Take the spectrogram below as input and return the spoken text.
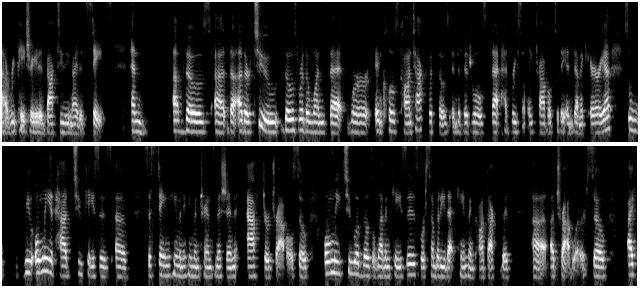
uh, repatriated back to the United States and of those uh, the other two those were the ones that were in close contact with those individuals that had recently traveled to the endemic area. So we only have had two cases of sustained human to human transmission after travel. So only two of those 11 cases were somebody that came in contact with uh, a traveler. So I,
